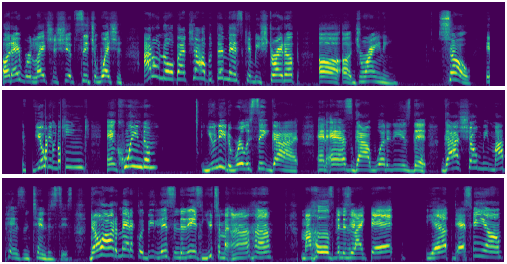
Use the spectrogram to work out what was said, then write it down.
or their relationship situation. I don't know about y'all, but that mess can be straight up uh, uh draining. So if, if you're king and queendom, you need to really seek God and ask God what it is that God show me my peasant tendencies. Don't automatically be listening to this. You tell me, uh huh. My husband is like that. Yep, that's him.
